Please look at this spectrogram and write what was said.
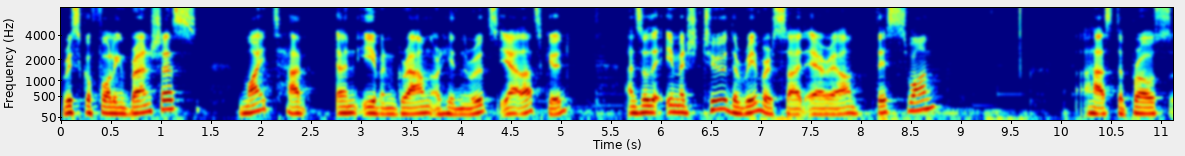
Risk of falling branches. Might have uneven ground or hidden roots. Yeah, that's good. And so the image 2, the riverside area, this one has the pros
